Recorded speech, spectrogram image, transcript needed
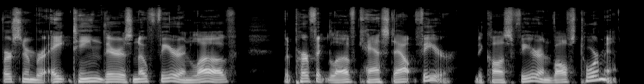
Verse number 18 There is no fear in love, but perfect love casts out fear, because fear involves torment.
